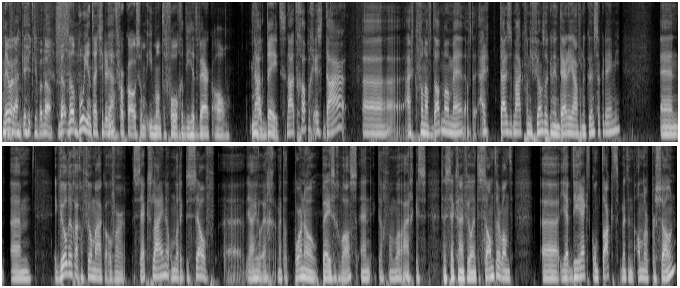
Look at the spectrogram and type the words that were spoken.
nee, maar, een keertje vanaf. Wel, wel boeiend dat je er ja. niet voor koos om iemand te volgen die het werk al, nou, al deed. Nou, het grappige is daar, uh, eigenlijk vanaf dat moment, of eigenlijk tijdens het maken van die films, zat ik in het derde jaar van de kunstacademie. En um, ik wilde heel graag een film maken over sekslijnen, omdat ik dus zelf uh, ja, heel erg met dat porno bezig was. En ik dacht van, wow, eigenlijk is zijn sekslijn veel interessanter, want uh, je hebt direct contact met een ander persoon.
